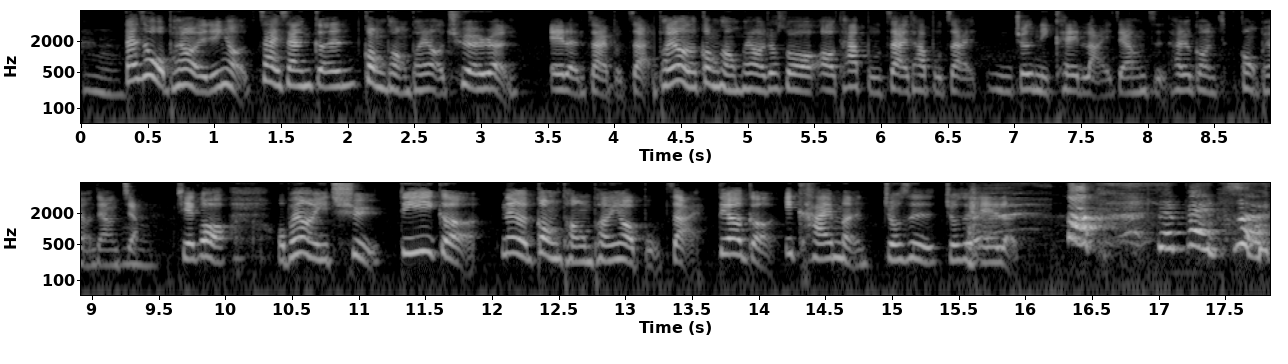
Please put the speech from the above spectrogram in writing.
嗯，但是我朋友已经有再三跟共同朋友确认 Alan 在不在，朋友的共同朋友就说哦他不在他不在，你就是你可以来这样子，他就跟我跟我朋友这样讲，嗯，结果我朋友一去，第一个那个共同朋友不在，第二个一开门就是就是 Alan，直接被整。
